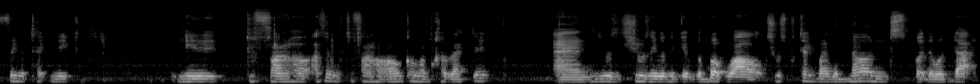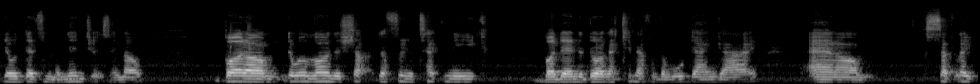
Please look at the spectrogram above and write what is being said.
finger technique needed to find her. I think to find her uncle. If I'm corrected, and he was she was able to give the book while she was protected by the nuns, but they were they were dead from the ninjas, you know. But um, they will learn the shot, the finger technique. But then the daughter got kidnapped from the Wu Dang guy, and um, suck like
